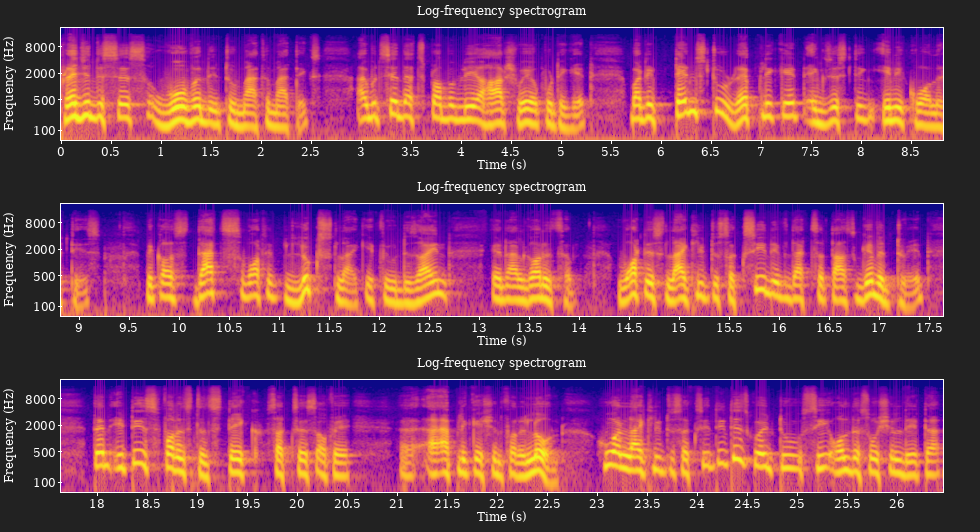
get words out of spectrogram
prejudices woven into mathematics. I would say that's probably a harsh way of putting it, but it tends to replicate existing inequalities because that's what it looks like if you design an algorithm. What is likely to succeed if that's a task given to it, then it is, for instance, take success of a uh, application for a loan. Who are likely to succeed? It is going to see all the social data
